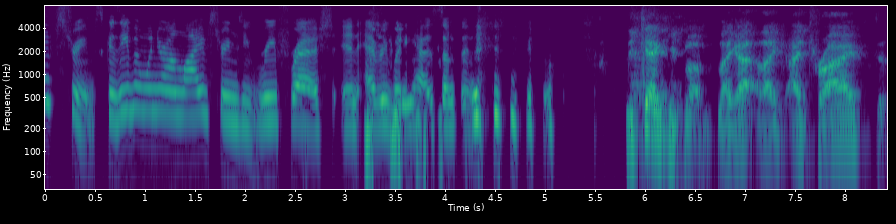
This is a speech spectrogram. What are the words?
live streams because even when you're on live streams, you refresh and everybody has something new you can't keep up. Like I like I try to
